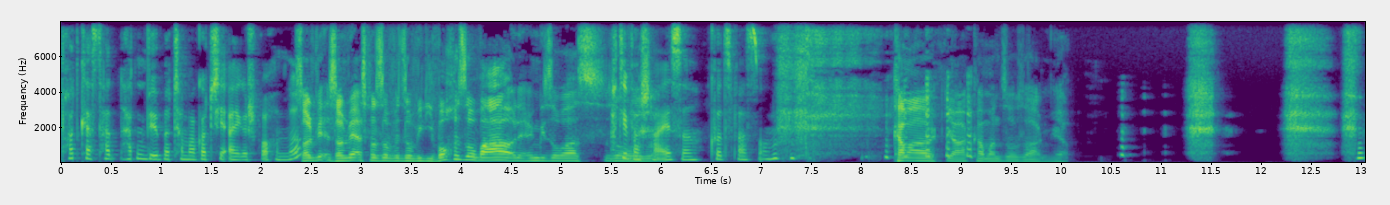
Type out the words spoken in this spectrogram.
Podcast hatten wir über Tamagotchi-Ei gesprochen, ne? Sollen wir, sollen wir erstmal so, so wie die Woche so war oder irgendwie sowas? So, Ach, die war scheiße. Kurzfassung. Kann man, ja, kann man so sagen, ja.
